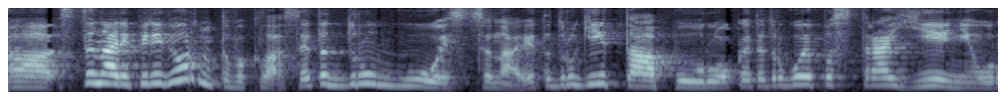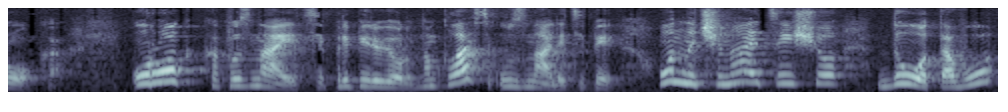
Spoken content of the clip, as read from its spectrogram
А, сценарий перевернутого класса – это другой сценарий, это другие этапы урока, это другое построение урока. Урок, как вы знаете, при перевернутом классе, узнали теперь, он начинается еще до того,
